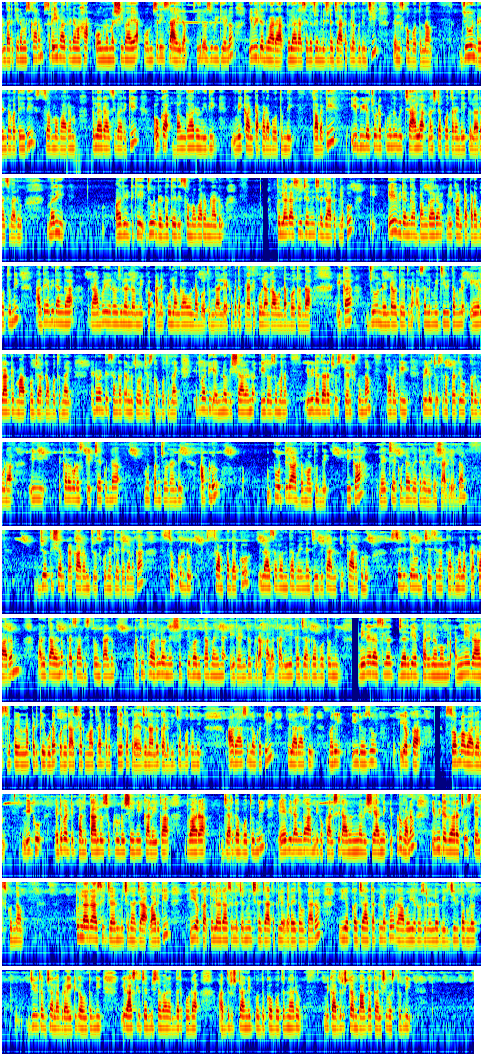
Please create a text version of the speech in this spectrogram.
అందరికీ నమస్కారం. శ్రీమాత్ర నమ. ఓం నమ శివాయ. ఓం శ్రీ సాయిరం. ఈరోజు వీడియోలో ఈ వీడియో ద్వారా తులారాశిలో జన్మించిన జాతకుల గురించి తెలుసుకోబోతున్నాం. జూన్ రెండవ తేదీ సోమవారం. తులారాశి వారికి ఒక బంగారు నిధి మీ కంట పడబోతుంది. కాబట్టి ఈ వీడియో చూడకముందు మీరు చాలా నష్టపోతారండి తులారాశి వారు. మరి వారింటికి జూన్ రెండవ తేదీ సోమవారం నాడు తులారాశిలో జన్మించిన జాతకులకు ఏ విధంగా బంగారం మీకు అంటపడబోతుంది అదేవిధంగా రాబోయే రోజులలో మీకు అనుకూలంగా ఉండబోతుందా లేకపోతే ప్రతికూలంగా ఉండబోతుందా? ఇక జూన్ రెండవ తేదీన అసలు మీ జీవితంలో ఎలాంటి మార్పు జరగబోతున్నాయి? ఎటువంటి సంఘటనలు చోటు చేసుకోబోతున్నాయి? ఇటువంటి ఎన్నో విషయాలను ఈరోజు మనం ఈ వీడియో ద్వారా చూసి తెలుసుకుందాం. కాబట్టి వీడియో చూసిన ప్రతి ఒక్కరు కూడా ఈ ఎక్కడ కూడా స్కిప్ చేయకుండా మొత్తం చూడండి. అప్పుడు పూర్తిగా అర్థమవుతుంది. ఇక లేట్ చేయకుండా వెంటనే వీడియో స్టార్ట్ చేద్దాం. జ్యోతిష్యం ప్రకారం చూసుకున్నట్లయితే కనుక శుక్రుడు సంపదకు విలాసవంతమైన జీవితానికి కారకుడు. శనిదేవుడు చేసిన కర్మల ప్రకారం ఫలితాలను ప్రసాదిస్తుంటాడు. అతి త్వరలోనే శక్తివంతమైన ఈ రెండు గ్రహాల కలయిక జరగబోతుంది. మీనరాశిలో జరిగే పరిణామంలో అన్ని రాశులపై ఉన్నప్పటికీ కూడా కొన్ని రాశులకు మాత్రం ప్రత్యేక ప్రయోజనాలు కలిగించబోతుంది. ఆ రాశుల్లో ఒకటి తులారాశి. మరి ఈరోజు ఈ యొక్క సోమవారం మీకు ఎటువంటి ఫలితాలు? శుక్రుడు శని కలయిక ద్వారా జరగబోతుంది. ఏ విధంగా మీకు కలిసి రానున్న విషయాన్ని ఇప్పుడు మనం ఈ వీడియో ద్వారా చూసి తెలుసుకుందాం. తులారాశి జన్మించిన జా వారికి ఈ యొక్క తులారాశిలో జన్మించిన జాతకులు ఎవరైతే ఉంటారో ఈ యొక్క జాతకులకు రాబోయే రోజులలో వీరి జీవితంలో జీవితం చాలా బ్రైట్గా ఉంటుంది. ఈ రాశిలో జన్మించిన వారందరూ కూడా అదృష్టాన్ని పొందుకోబోతున్నారు. మీకు అదృష్టం బాగా కలిసి వస్తుంది.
